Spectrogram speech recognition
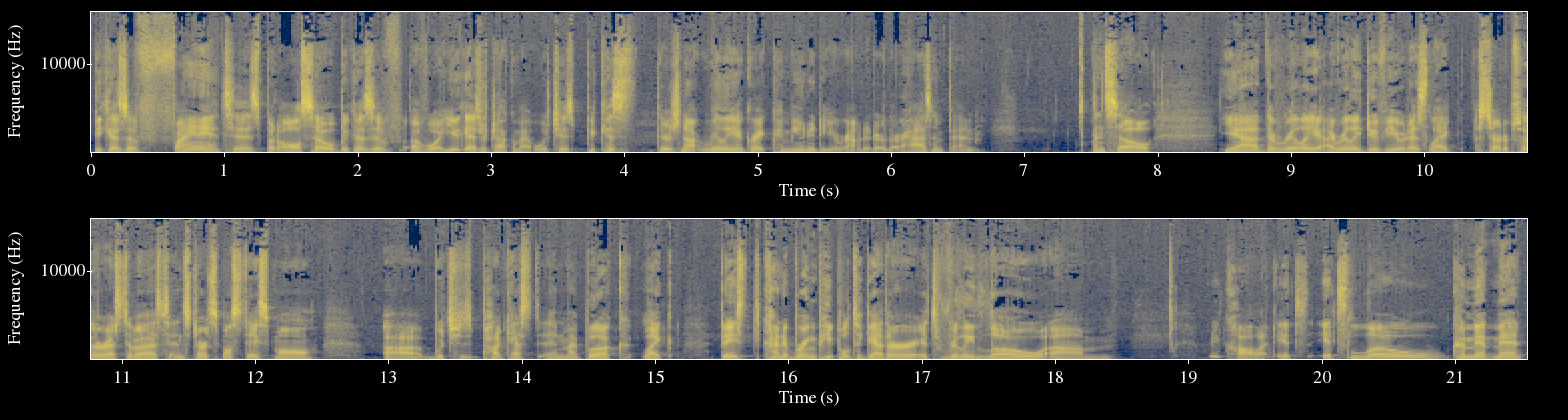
because of finances, but also because of, of what you guys are talking about, which is because there's not really a great community around it or there hasn't been. And so, yeah, the really, I really do view it as like startups for the rest of us and start small, stay small uh, which is podcast and my book, like they kind of bring people together. It's really low. Um, what do you call it? It's it's low commitment,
